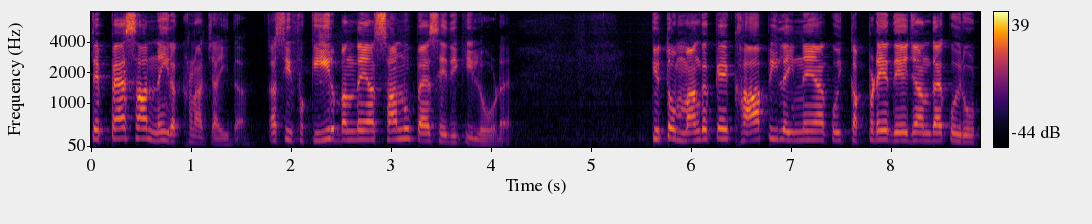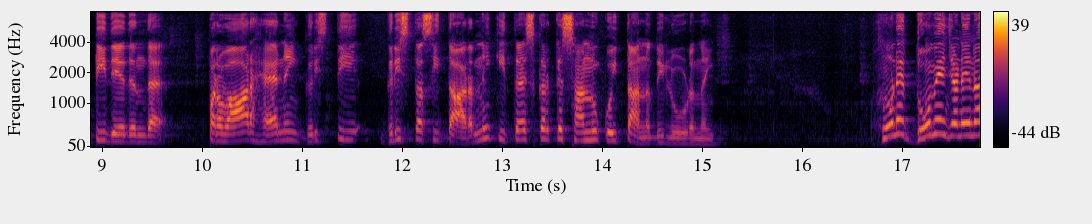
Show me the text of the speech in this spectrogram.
ਤੇ ਪੈਸਾ ਨਹੀਂ ਰੱਖਣਾ ਚਾਹੀਦਾ। ਅਸੀਂ ਫਕੀਰ ਬੰਦੇ ਆ ਸਾਨੂੰ ਪੈਸੇ ਦੀ ਕੀ ਲੋੜ ਹੈ? ਕਿਤੋਂ ਮੰਗ ਕੇ ਖਾ ਪੀ ਲੈਨੇ ਆ ਕੋਈ ਕੱਪੜੇ ਦੇ ਜਾਂਦਾ, ਕੋਈ ਰੋਟੀ ਦੇ ਦਿੰਦਾ ਪਰਿਵਾਰ ਹੈ ਨਹੀਂ ਗ੍ਰਸਤੀ ਗ੍ਰਸਤ ਅਸੀਂ ਧਾਰਨ ਨਹੀਂ ਕੀਤਾ, ਇਸ ਕਰਕੇ ਸਾਨੂੰ ਕੋਈ ਧਨ ਦੀ ਲੋੜ ਨਹੀਂ। ਹੁਣ ਇਹ ਦੋਵੇਂ ਜਣੇ ਨਾ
